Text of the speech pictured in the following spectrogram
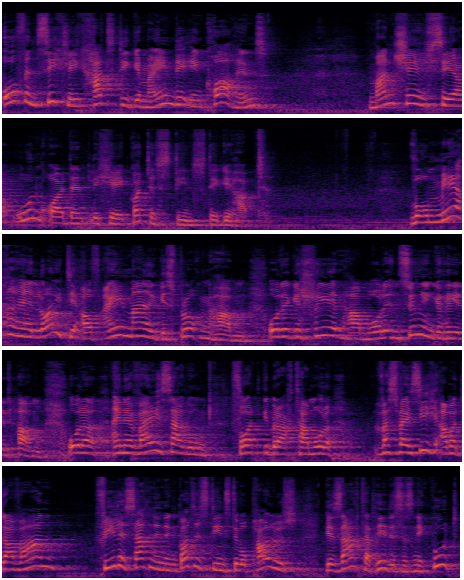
offensichtlich hat die Gemeinde in Korinth manche sehr unordentliche Gottesdienste gehabt wo mehrere Leute auf einmal gesprochen haben oder geschrien haben oder in Züngen geredet haben oder eine Weissagung fortgebracht haben oder was weiß ich, aber da waren viele Sachen in den Gottesdiensten, wo Paulus gesagt hat, hey, das ist nicht gut.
